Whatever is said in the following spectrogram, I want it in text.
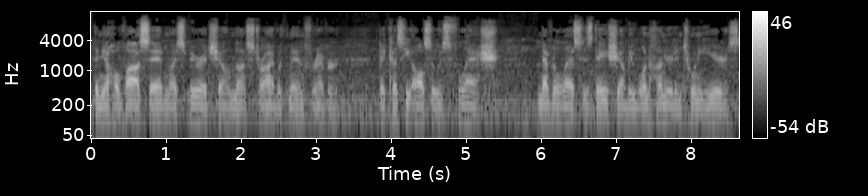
Then Jehovah said, My spirit shall not strive with man forever, because he also is flesh. Nevertheless, his days shall be one hundred and twenty years.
